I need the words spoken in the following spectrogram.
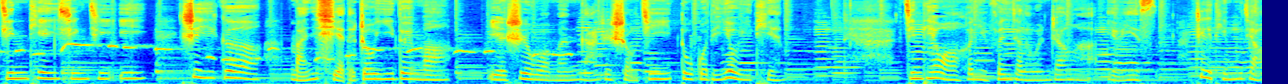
今天星期一，是一个满血的周一，对吗？也是我们拿着手机度过的又一天。今天我要和你分享的文章啊，有意思，这个题目叫《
